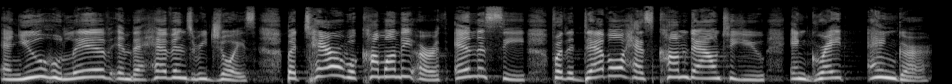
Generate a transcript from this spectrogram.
and you who live in the heavens rejoice. But terror will come on the earth and the sea, for the devil has come down to you in great anger.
